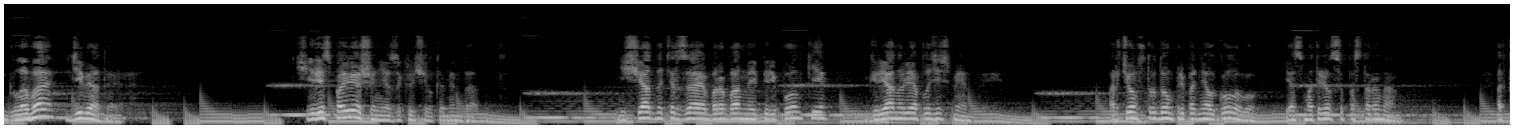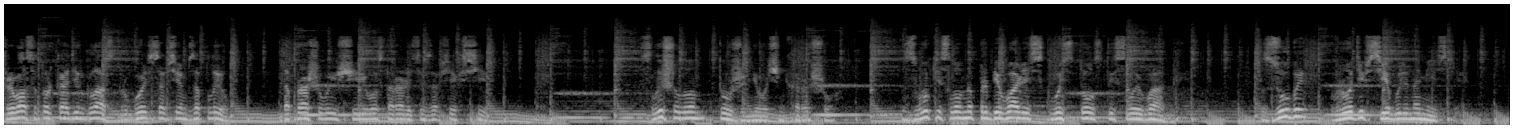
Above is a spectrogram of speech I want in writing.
Глава девятая Через повешение, заключил комендант. Нещадно терзая барабанные перепонки, грянули аплодисменты. Артем с трудом приподнял голову и осмотрелся по сторонам. Открывался только один глаз, другой совсем заплыл. Допрашивающие его старались изо всех сил. Слышал он тоже не очень хорошо. Звуки словно пробивались сквозь толстый слой ваты. Зубы вроде все были на месте.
